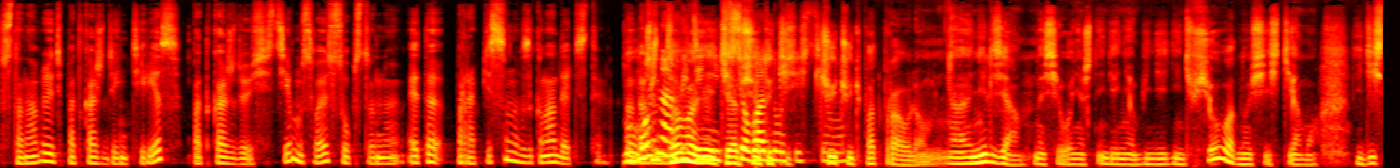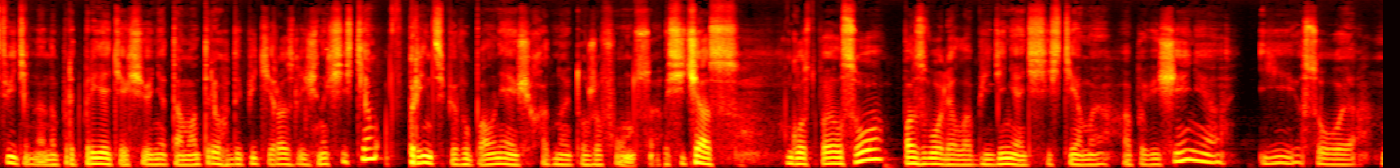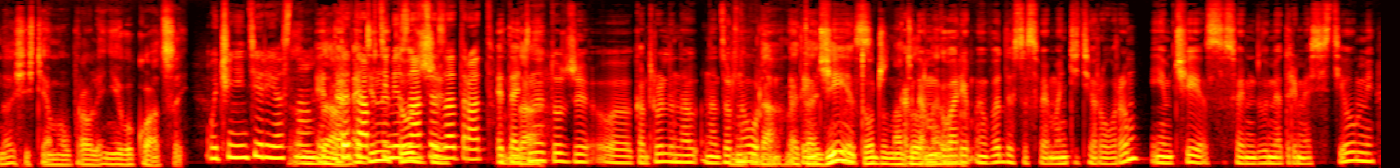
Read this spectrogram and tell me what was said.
устанавливать под каждый интерес, под каждую систему свою собственную. Это прописано в законодательстве. Ну, Можно объединить все в одну систему? Чуть-чуть подправлю. А, нельзя на сегодняшний день объединить все в одну систему. И действительно, на предприятиях сегодня там от трех до пяти различных систем, в принципе, выполняющих одну и ту же функцию. Сейчас ГОСТ ПЛСО позволил объединять системы оповещения и СОЭ, да, система управления эвакуацией. Очень интересно. Да. Это, это оптимизация же, затрат. Это да. один и тот же э, контрольно-надзорный орган. Да, это, это МЧС. один и тот же надзорный Когда мы орган. говорим МВД со своим антитеррором и МЧС со своими двумя-тремя системами,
